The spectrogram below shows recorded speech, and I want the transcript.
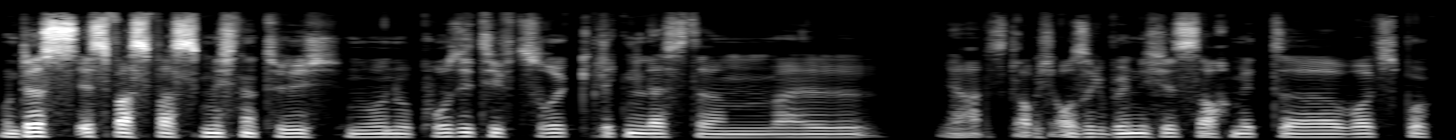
Und das ist was, was mich natürlich nur, nur positiv zurückblicken lässt, ähm, weil ja, das glaube ich außergewöhnlich ist, auch mit äh, Wolfsburg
